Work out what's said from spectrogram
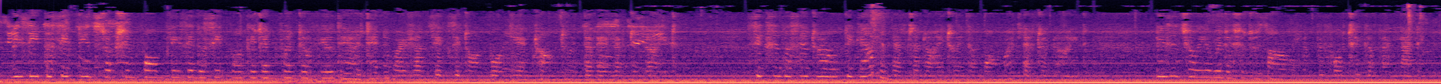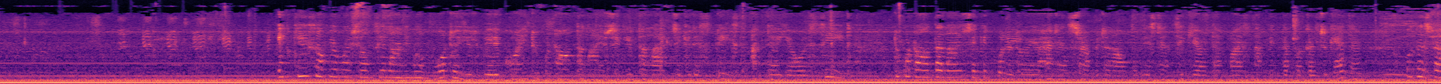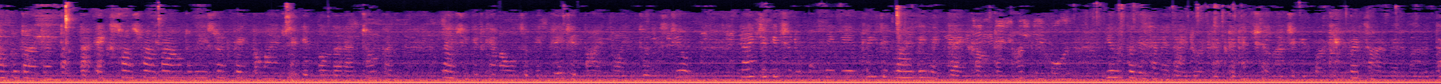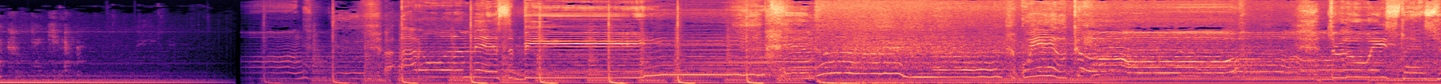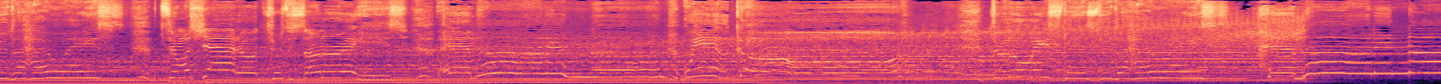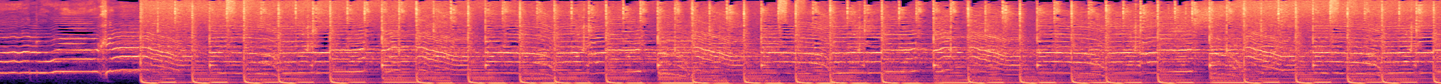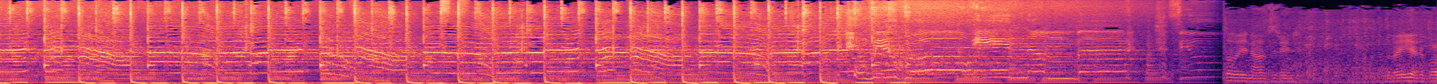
Receive the safety instruction form, place in the seat pocket in front of you. There are 10 emergency exit on board the aircraft, two in the left and right. Six in the center of the cabin, left and right, two in the forward, left and right. Please ensure your window shutters are open before takeoff and landing. In case of emergency landing on water, you'll be required to put on the life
